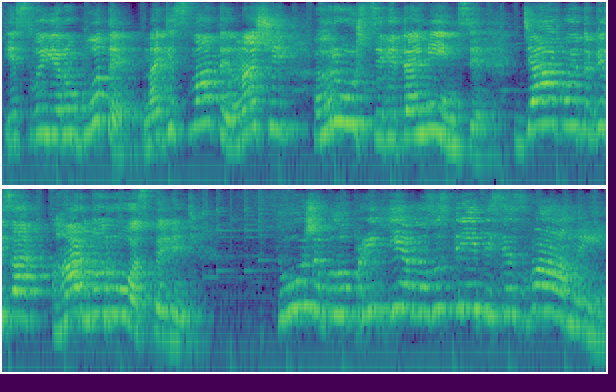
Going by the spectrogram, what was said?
і свої роботи надіслати нашій грушці вітамінці. Дякую тобі за гарну розповідь. Дуже було приємно зустрітися з вами.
